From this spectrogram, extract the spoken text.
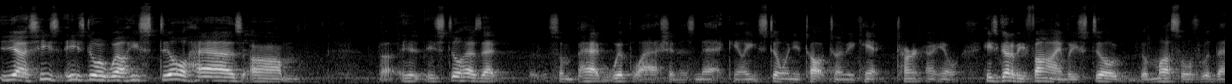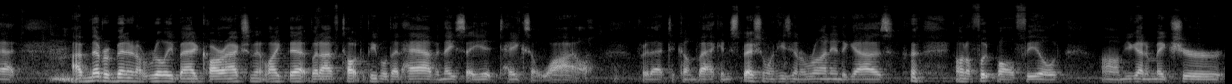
Yes, he's he's doing well. He still has um, uh, he, he still has that some bad whiplash in his neck. You know, he still when you talk to him, he can't turn. uh, You know, he's going to be fine, but he's still the muscles with that. I've never been in a really bad car accident like that, but I've talked to people that have, and they say it takes a while for that to come back, and especially when he's going to run into guys on a football field. Um, you got to make sure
